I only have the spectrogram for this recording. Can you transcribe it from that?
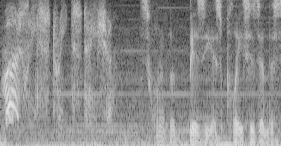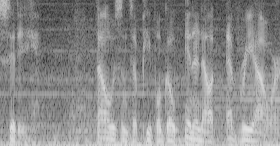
Mercy Street Station. It's one of the busiest places in the city. Thousands of people go in and out every hour.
